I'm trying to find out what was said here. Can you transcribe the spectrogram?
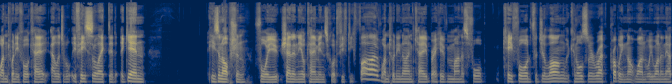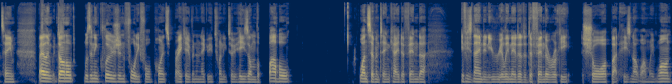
124k eligible. If he's selected again, he's an option for you. Shannon Neale came in, scored 55, 129k, break even minus 4. Key forward for Geelong that can also ruck, probably not one we want in our team. Bailey McDonald was an inclusion, 44 points, break even of negative 22. He's on the bubble. 117k defender. If he's named and you really needed a defender rookie, sure, but he's not one we want.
